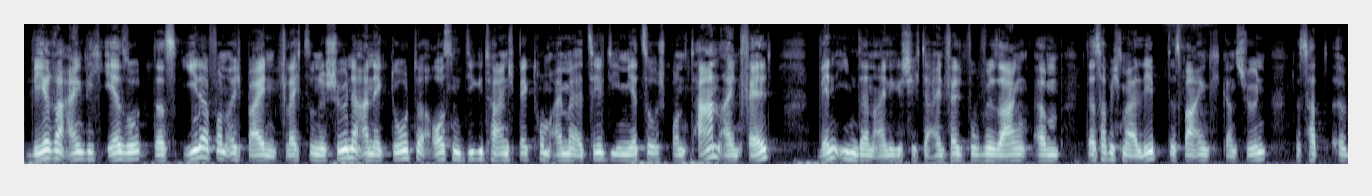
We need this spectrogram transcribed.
wäre eigentlich eher so, dass jeder von euch beiden vielleicht so eine schöne Anekdote aus dem digitalen Spektrum einmal erzählt, die ihm jetzt so spontan einfällt, wenn ihm dann eine Geschichte einfällt, wo wir sagen, ähm, das habe ich mal erlebt, das war eigentlich ganz schön, das hat, äh,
